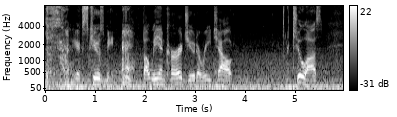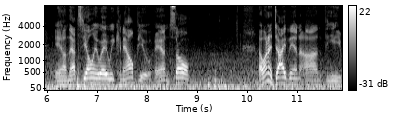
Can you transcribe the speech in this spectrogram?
Excuse me, but we encourage you to reach out to us, and that's the only way we can help you. And so, I want to dive in on the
